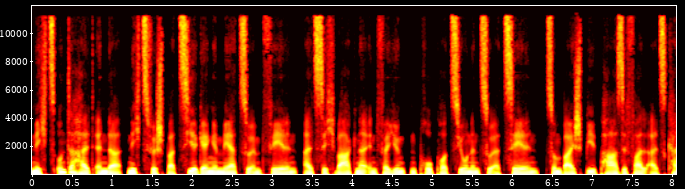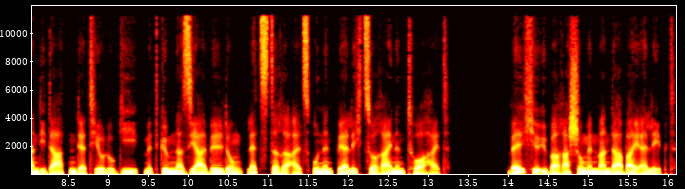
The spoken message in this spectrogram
Nichts unterhaltender, nichts für Spaziergänge mehr zu empfehlen, als sich Wagner in verjüngten Proportionen zu erzählen, zum Beispiel Parsifal als Kandidaten der Theologie, mit Gymnasialbildung, letztere als unentbehrlich zur reinen Torheit. Welche Überraschungen man dabei erlebt.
